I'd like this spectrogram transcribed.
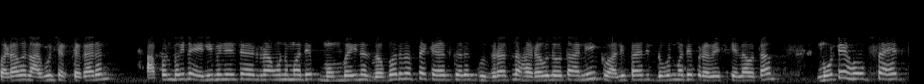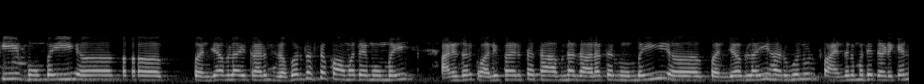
पडावं लागू शकतं. कारण आपण बघितलं एलिमिनेटर राऊंडमध्ये मुंबईनं जबरदस्त खेळत करत गुजरातला हरवलं होतं आणि क्वालिफायर दोन मध्ये प्रवेश केला होता. मोठे होप्स आहेत की मुंबई पंजाबला कारण जबरदस्त फॉर्मात आहे मुंबई. आणि जर क्वालिफायरचा सामना झाला तर मुंबई पंजाबलाही हरवून फायनलमध्ये धडकेल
